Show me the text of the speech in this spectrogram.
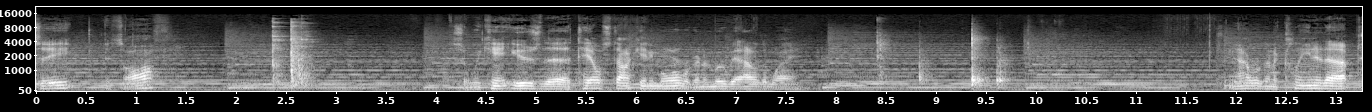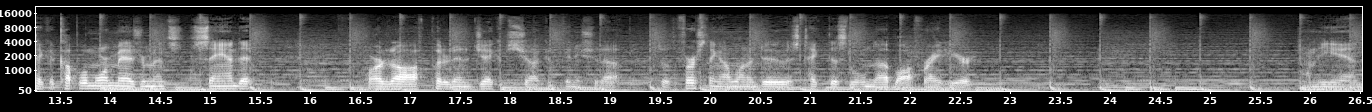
see, it's off. So we can't use the tailstock anymore. We're going to move it out of the way. So now we're going to clean it up, take a couple more measurements, sand it, part it off, put it in a Jacob's chuck and finish it up. So the first thing I want to do is take this little nub off right here on the end.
